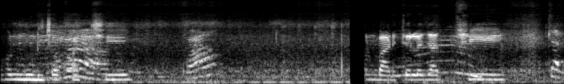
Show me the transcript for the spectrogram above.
এখন মুড়ি চপ খাচ্ছি। এখন বাড়ি চলে যাচ্ছি। চল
